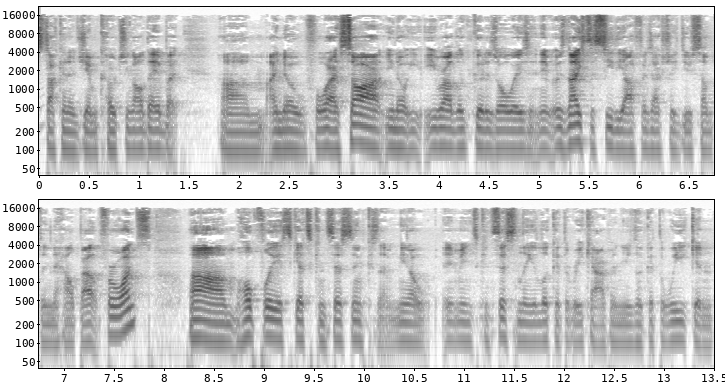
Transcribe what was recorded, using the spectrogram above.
stuck in a gym coaching all day, but um, I know for what I saw, you know, Erod looked good as always, and it was nice to see the offense actually do something to help out for once. Um, hopefully, it gets consistent because you know it means consistently. You look at the recap and you look at the week, and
